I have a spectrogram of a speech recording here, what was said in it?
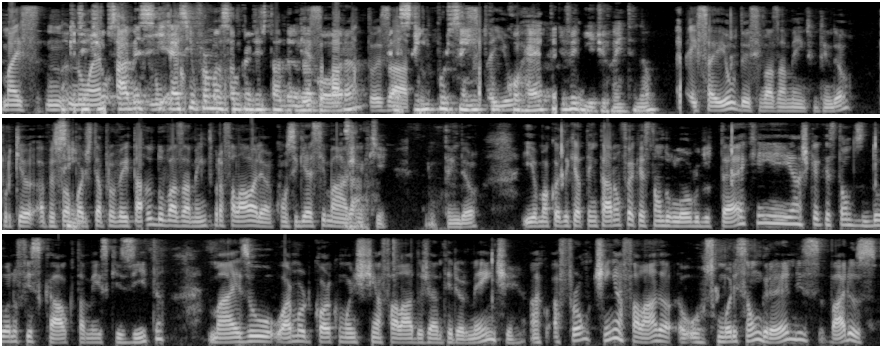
Mas não a gente é, não sabe se não... essa informação que a gente está dando exato, agora é exato. é 100% saiu... correta e verídica, entendeu? É, e saiu desse vazamento, entendeu? Porque a pessoa Sim. pode ter aproveitado do vazamento para falar, olha, consegui essa imagem Exato. aqui. Entendeu? E uma coisa que atentaram foi a questão do logo do Tekken e acho que a questão do, ano fiscal, que tá meio esquisita. Mas o, o, Armored Core, como a gente tinha falado já anteriormente, a, a From tinha falado, os rumores são grandes, vários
